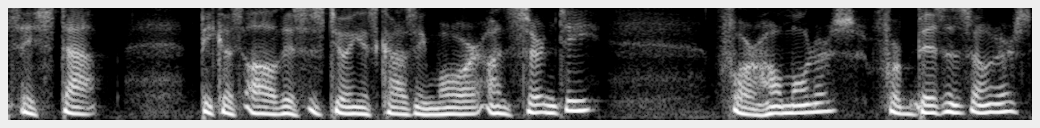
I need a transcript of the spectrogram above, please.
say, stop, because all this is doing is causing more uncertainty for homeowners, for business owners,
